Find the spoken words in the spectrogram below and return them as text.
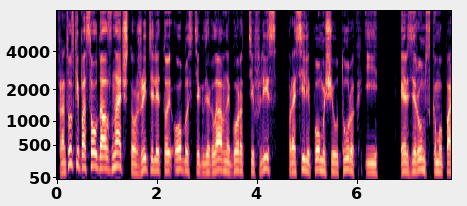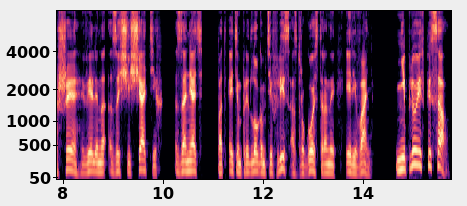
Французский посол дал знать, что жители той области, где главный город Тифлис, просили помощи у турок и Эрзерумскому паше велено защищать их, занять под этим предлогом Тифлис, а с другой стороны Еревань. Неплюев писал,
